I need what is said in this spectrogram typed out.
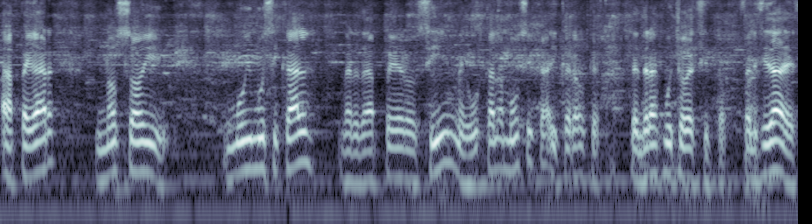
a pegar. No soy muy musical, ¿verdad? Pero sí me gusta la música y creo que tendrás mucho éxito. Felicidades.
